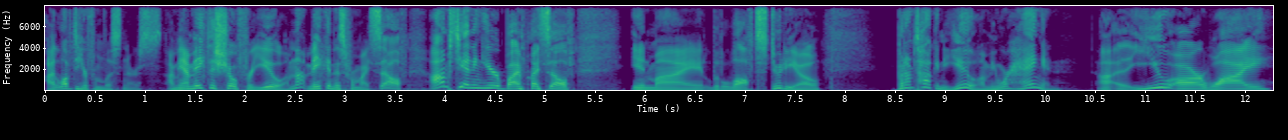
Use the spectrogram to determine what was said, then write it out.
I love to hear from listeners. I mean, I make this show for you. I'm not making this for myself. I'm standing here by myself in my little loft studio, but I'm talking to you. I mean, we're hanging. Uh, you are why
